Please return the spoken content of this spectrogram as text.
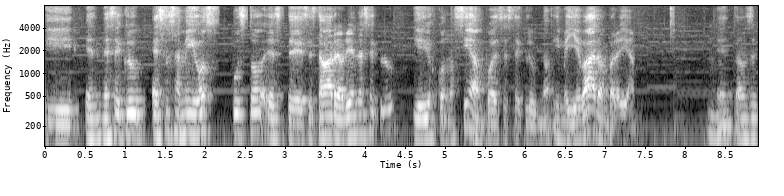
Y en ese club, esos amigos, justo este, se estaba reabriendo ese club y ellos conocían pues este club, ¿no? Y me llevaron para allá. Entonces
